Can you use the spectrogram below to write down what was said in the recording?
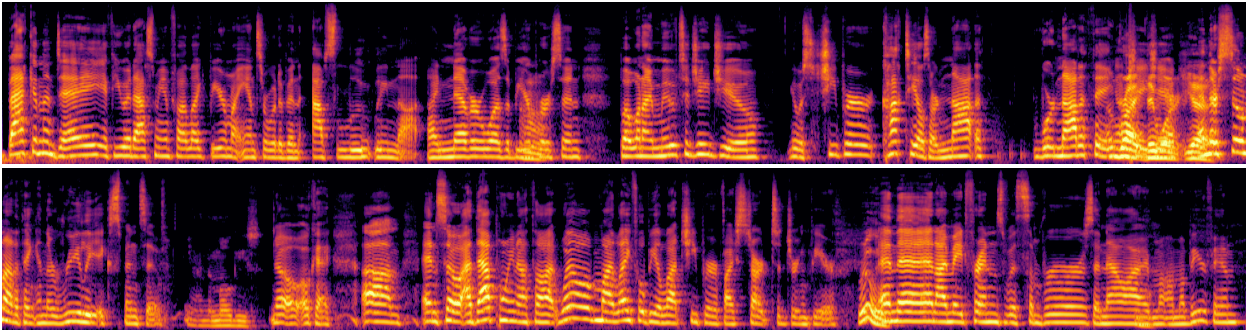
Back in the day, if you had asked me if I liked beer, my answer would have been absolutely not. I never was a beer Uh-huh. person. But when I moved to Jeju, it was cheaper. Cocktails are not a were not a thing. on Right, they weren't, yeah. And they're still not a thing, and they're really expensive. yeah, and the Mogies. No, okay. Um, and so at that point, I thought, well, my life will be a lot cheaper if I start to drink beer. Really? And then I made friends with some brewers, and now I'm I'm a beer fan.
